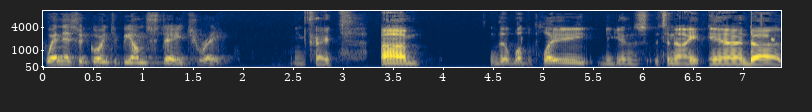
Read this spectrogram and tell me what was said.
when is it going to be on stage, Ray? Okay. Um, the, well, the play begins tonight, and uh,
